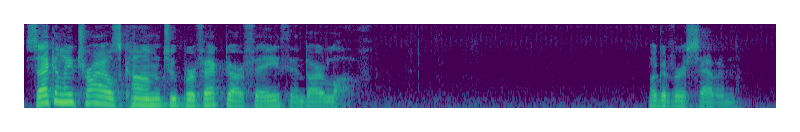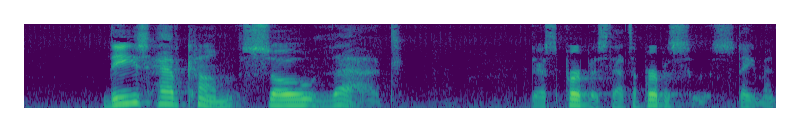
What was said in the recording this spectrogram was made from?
Secondly, trials come to perfect our faith and our love. Look at verse 7. These have come so that, there's purpose, that's a purpose statement.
